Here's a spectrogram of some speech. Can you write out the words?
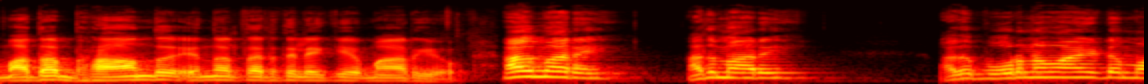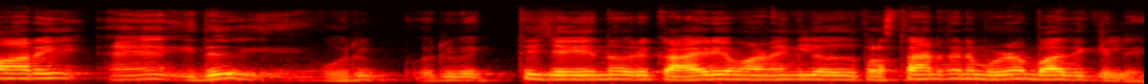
മതഭ്രാന്ത് എന്ന തരത്തിലേക്ക് മാറിയോ? അത് മാറി. അത് മാറി. അത് പൂർണമായിട്ട് മാറി. ഇത് ഒരു ഒരു വ്യക്തി ചെയ്യുന്ന ഒരു കാര്യമാണെങ്കിൽ അത് പ്രസ്ഥാനത്തിന് മുഴുവൻ ബാധിക്കില്ലേ?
